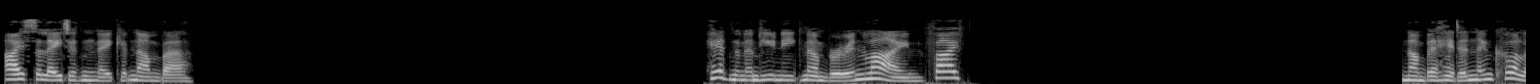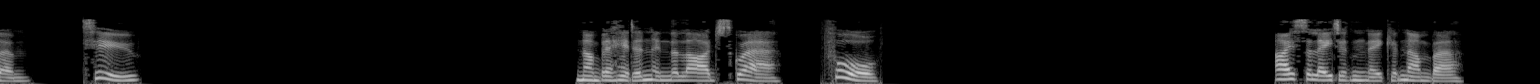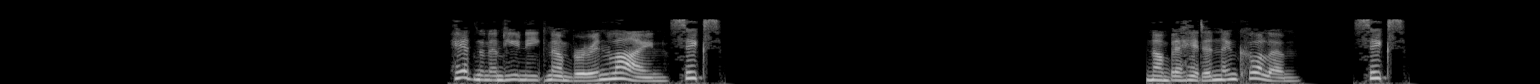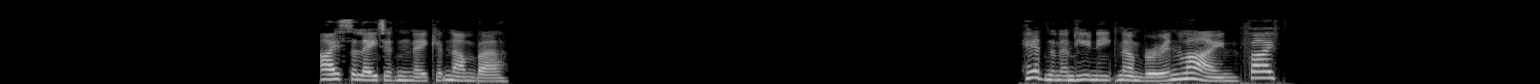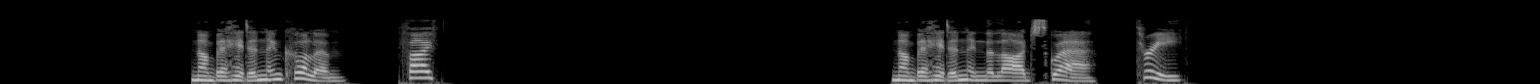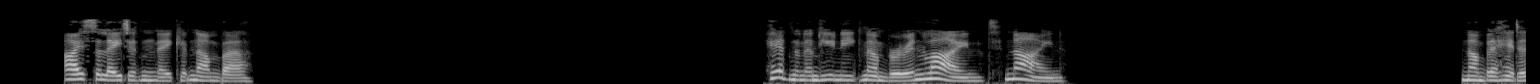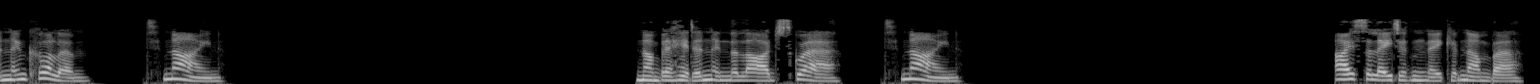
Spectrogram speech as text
Isolated and naked number hidden and unique number in line 5. Number hidden in column 2. Number hidden in the large square 4. Isolated and naked number hidden and unique number in line 6. Number hidden in column 6. Isolated and naked number hidden and unique number in line 5. Number hidden in column 5 Number hidden in the large square. 3 Isolated and naked number. Hidden and unique number in line. 9 Number hidden in column. 9 Number hidden in the large square. 9. Isolated and naked number.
